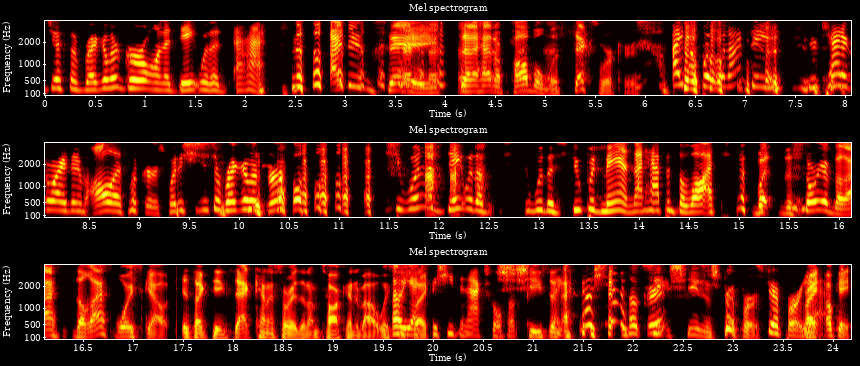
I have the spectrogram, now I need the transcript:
just a regular girl on a date with an ass? I didn't say that I had a problem with sex workers. I know, but what I'm saying is you're categorizing them all as hookers. What if she's just a regular girl? she went on a date with a with a stupid man. That happens a lot. but the story of the last the last Boy Scout is like the exact kind of story that I'm talking about, which oh is yeah, like because she's an actual hooker. she's an Like, no, she's a hooker. she- she's a stripper, Stripper, right? yeah. Okay,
